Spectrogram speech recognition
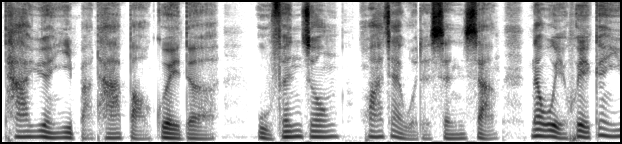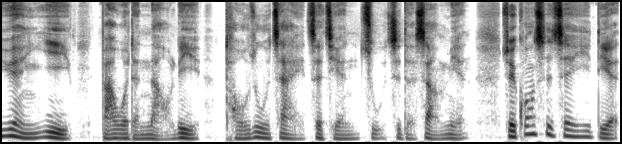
他愿意把他宝贵的五分钟花在我的身上，那我也会更愿意把我的脑力投入在这间组织的上面。所以，光是这一点，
